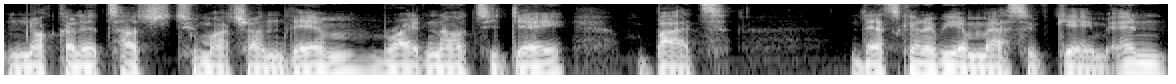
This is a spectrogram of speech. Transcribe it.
I'm not going to touch too much on them right now today, but that's going to be a massive game. And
